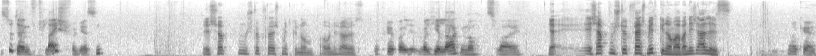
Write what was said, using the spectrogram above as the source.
Hast du dein Fleisch vergessen? Ich habe ein Stück Fleisch mitgenommen, aber nicht alles. Okay, weil, weil hier lagen noch zwei. Ja, ich habe ein Stück Fleisch mitgenommen, aber nicht alles. Okay.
